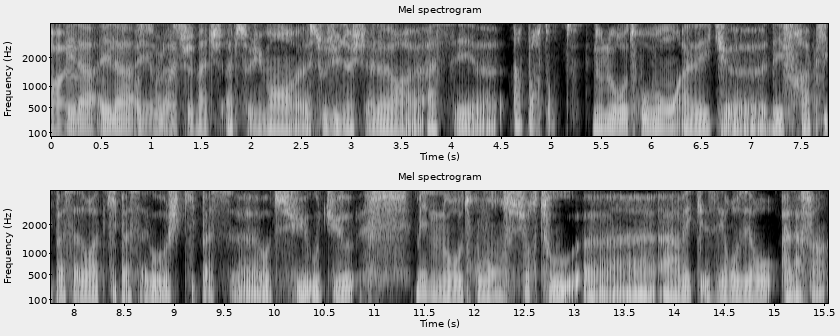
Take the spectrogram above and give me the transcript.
Oh et là, et là, oh, et ce voilà, match. ce match absolument euh, sous une chaleur euh, assez euh, importante. Nous nous retrouvons avec des frappes qui passent à droite, qui passent à gauche, qui passent au-dessus, où tu veux. Mais nous nous retrouvons surtout avec 0-0 à la fin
